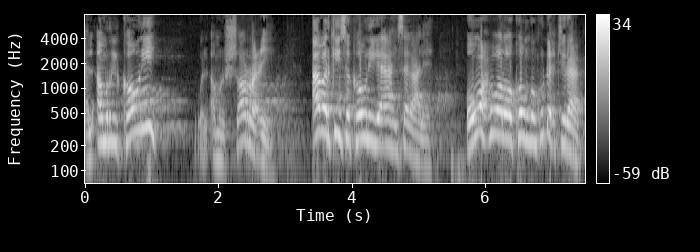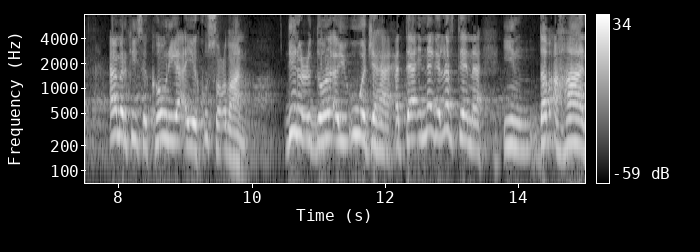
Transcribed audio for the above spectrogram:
almru اlkowni waalamru الsharci amarkiisa kowniga ah isagaa leh oo wax waloo kownkan ku dhex jira amarkiisa kowniga ayay ku socdaan dhinacu doono ayuu u wajahaa xataa innaga lafteenna in dad ahaan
